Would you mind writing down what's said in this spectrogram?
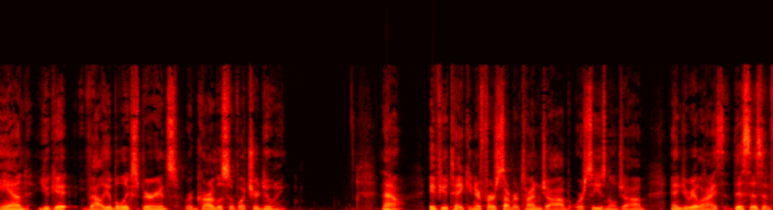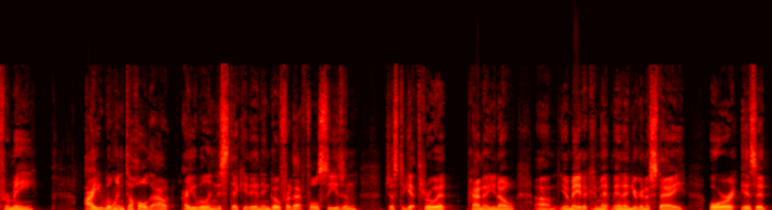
and you get valuable experience regardless of what you're doing. Now, if you take in your first summertime job or seasonal job and you realize this isn't for me, are you willing to hold out? Are you willing to stick it in and go for that full season just to get through it? Kind of, you know, um, you made a commitment and you're going to stay? Or is it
